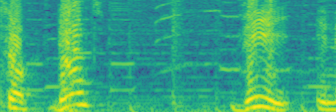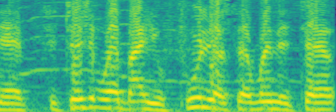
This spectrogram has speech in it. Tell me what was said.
So don't be in a situation whereby you fool yourself when they tell,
